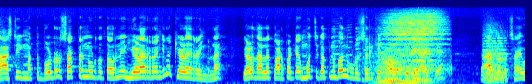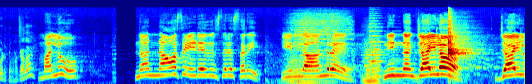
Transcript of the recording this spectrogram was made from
ಲಾಸ್ಟಿಗೆ ಮತ್ತೆ ಬಡ್ರು ಸತ್ರ ನೋಡ್ದತ್ತ ಅವ್ರನ್ನೇನು ಹೇಳಾರ ಇರಂಗಿಲ್ಲ ಕೇಳ ಇರಂಗಿಲ್ಲ. ಹೇಳ್ದಲ್ಲ ತೋಟಪಟ್ಟೆ ಮುಚ್ಚಿ ಗಪ್ನ ಬಂದು ಬಿಡು, ಸಲಿಕೆ ನಾವು ಹಾಕಿ. ಯಾರು ಸಾಯ್ ಬಿಡ್ತೇವೆ ಹಾಗವ ಮಲ್ಲು, ನನ್ನ ಆಸೆ ಈಡೇರಿಸಿದ್ರೆ ಸರಿ, ಇಲ್ಲ ಅಂದ್ರೆ ನಿನ್ನ ಜೈಲು. ಜೈಲ್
